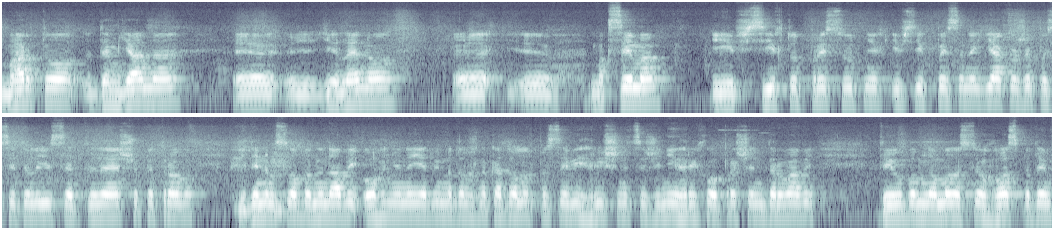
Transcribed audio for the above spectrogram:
Марту, Дем'яна, е, Єлену, Максима, і всіх тут присутніх, і всіх писаних, як уже посітили і те, що Петрово, єдиним словом ненавий огню не єдвіма должника долу посиві грішниці, жені гріхов прощень дарувавий, ти убомно милостив, Господи,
